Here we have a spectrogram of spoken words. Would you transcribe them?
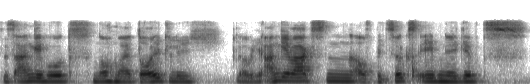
das Angebot nochmal deutlich, glaube ich, angewachsen. Auf Bezirksebene gibt es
